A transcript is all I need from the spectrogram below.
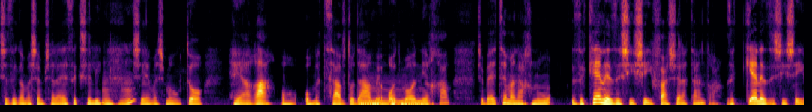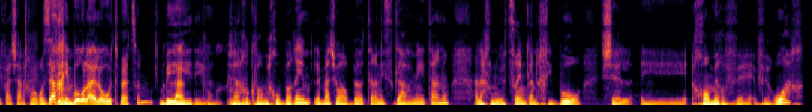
שזה גם השם של העסק שלי, mm-hmm. שמשמעותו הערה או, או מצב תודעה mm. מאוד מאוד נרחב, שבעצם אנחנו, זה כן איזושהי שאיפה של הטנטרה, זה כן איזושהי שאיפה שאנחנו רוצים... זה החיבור לאלוהות בעצם? בדיוק. כן. כשאנחנו mm-hmm. כבר מחוברים למשהו הרבה יותר נשגב מאיתנו, אנחנו יוצרים כאן חיבור של אה, חומר ו- ורוח,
